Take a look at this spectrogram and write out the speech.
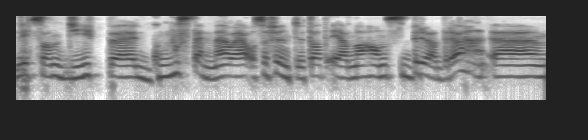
litt sånn dyp, eh, god stemme. Og jeg har også funnet ut at en av hans brødre eh,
